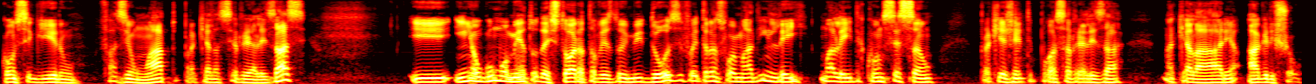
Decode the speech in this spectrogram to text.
conseguiram fazer um ato para que ela se realizasse. E em algum momento da história, talvez 2012, foi transformada em lei, uma lei de concessão para que a gente possa realizar naquela área AgriShow.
